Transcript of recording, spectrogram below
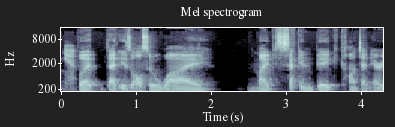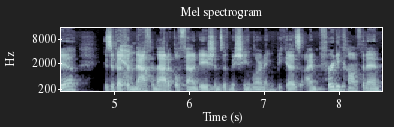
yeah. but that is also why my second big content area is about the mathematical foundations of machine learning because i'm pretty confident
